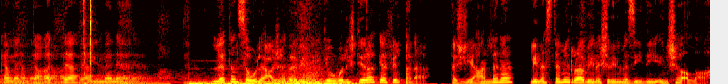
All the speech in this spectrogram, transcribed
كمن تغدى في المنام. لا تنسوا الإعجاب بالفيديو والاشتراك في القناة. تشجيعا لنا لنستمر بنشر المزيد إن شاء الله.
